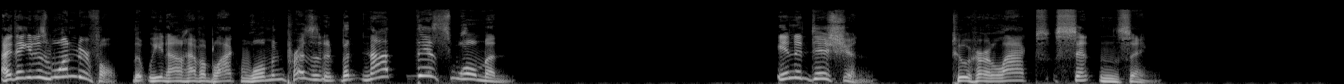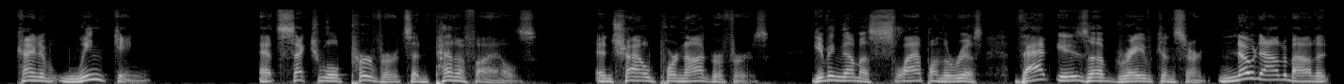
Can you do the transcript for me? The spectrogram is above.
I think it is wonderful that we now have a black woman president, but not this woman. In addition to her lax sentencing, kind of winking at sexual perverts and pedophiles and child pornographers, giving them a slap on the wrist. That is of grave concern. No doubt about it.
